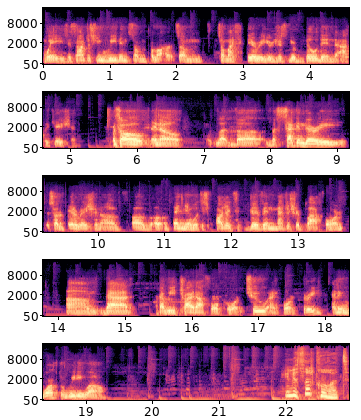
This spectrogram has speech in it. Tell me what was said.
ways. It's not just you reading some some some like theory. You're just you're building the application. So you know the the secondary sort of iteration of of, of Enye was this project-driven mentorship platform um, that that we tried out for cohort two and cohort three, and it worked really well. In the third cohort,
